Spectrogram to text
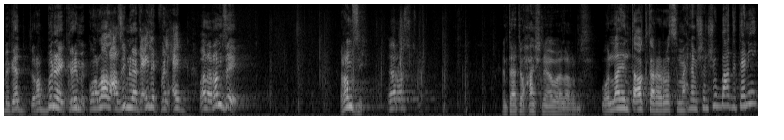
بجد ربنا يكرمك. والله العظيم لا ادعي لك في الحج. ولا رمزي. رمزي. يا رستم. انت هتوحشني قوي يا رمزي. والله انت أكتر يا رستم. إحنا مش هنشوف بعض تاني؟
